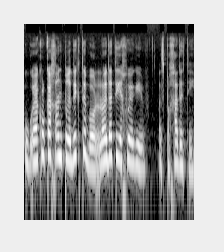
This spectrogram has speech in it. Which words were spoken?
הוא היה כל כך unpredictable, לא ידעתי איך הוא יגיב, אז פחדתי.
